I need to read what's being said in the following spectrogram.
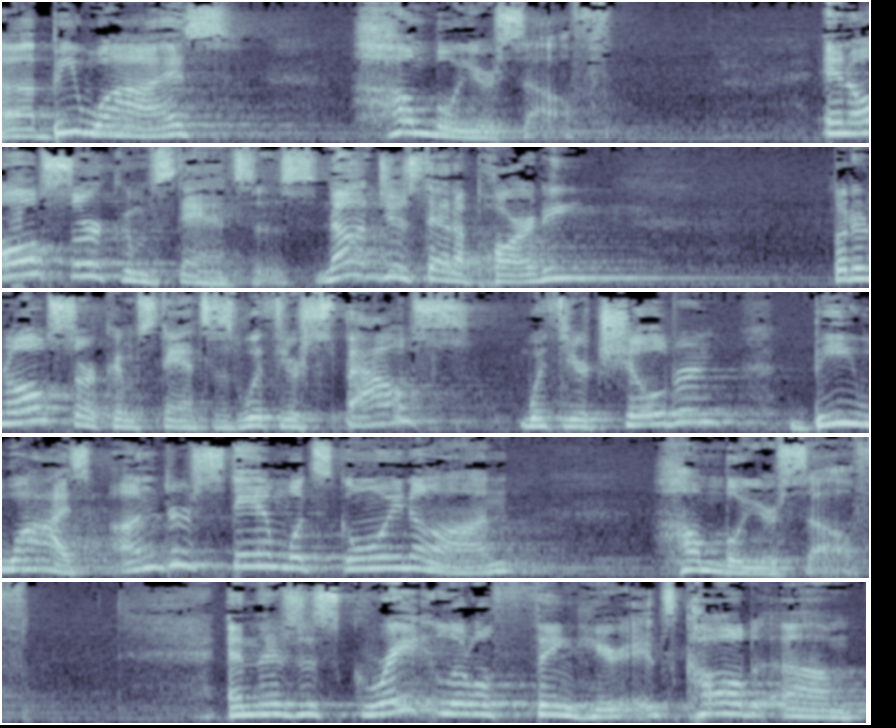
uh, be wise, humble yourself. In all circumstances, not just at a party, but in all circumstances, with your spouse, with your children, be wise. Understand what's going on humble yourself. And there's this great little thing here. It's called um,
